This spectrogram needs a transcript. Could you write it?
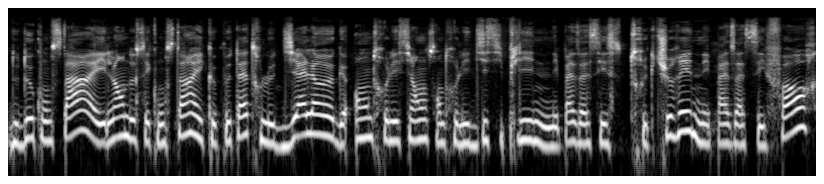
de deux constats. Et l'un de ces constats est que peut-être le dialogue entre les sciences, entre les disciplines n'est pas assez structuré, n'est pas assez fort,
